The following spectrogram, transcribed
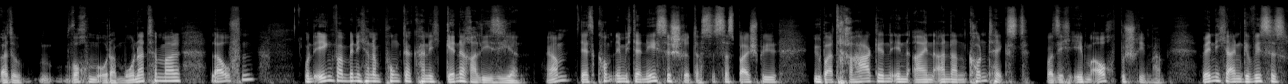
also Wochen oder Monate mal laufen. Und irgendwann bin ich an einem Punkt, da kann ich generalisieren. Ja? Jetzt kommt nämlich der nächste Schritt. Das ist das Beispiel übertragen in einen anderen Kontext, was ich eben auch beschrieben habe. Wenn ich ein gewisses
